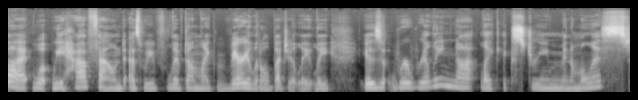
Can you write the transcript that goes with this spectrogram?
But what we have found as we've lived on like very little budget lately is we're really not like extreme minimalist.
